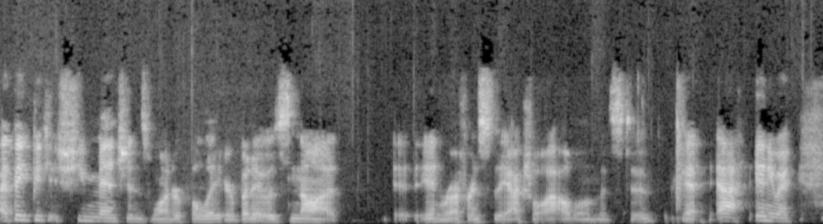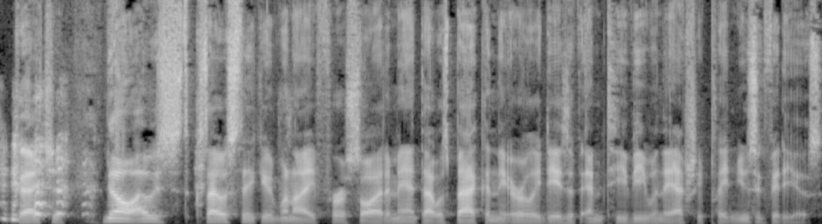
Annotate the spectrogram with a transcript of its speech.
I think because she mentions wonderful later but it was not in reference to the actual album. It's to yeah ah, anyway. Gotcha. No i was because i was thinking when i first saw Adam Ant that was back in the early days of mtv when they actually played music videos.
